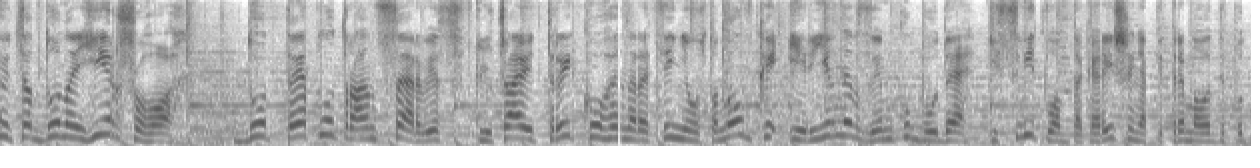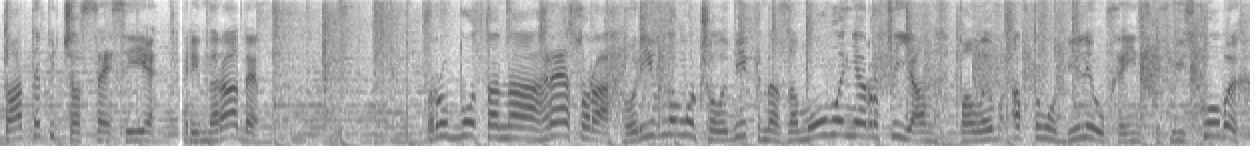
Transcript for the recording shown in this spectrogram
Готуються до найгіршого. До теплотранссервіс включають три когенераційні установки, і рівне взимку буде і світлом. Таке рішення підтримали депутати під час сесії Рівнеради. Робота на агресора у рівному чоловік на замовлення росіян палив автомобілі українських військових.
